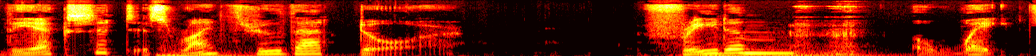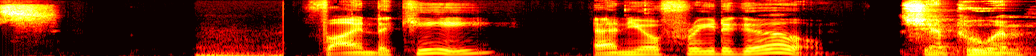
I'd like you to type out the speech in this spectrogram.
The exit is right through that door. Freedom awaits. Find the key, and you're free to go. Shampoo him.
